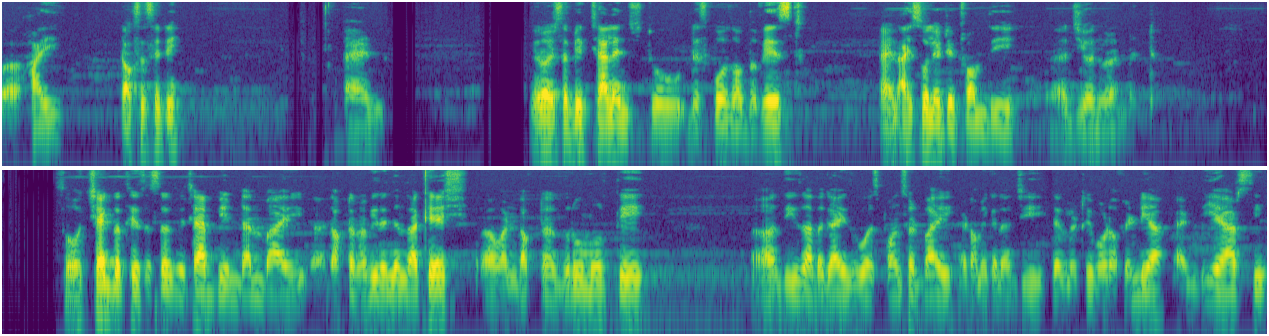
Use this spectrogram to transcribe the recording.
uh, high toxicity and you know it is a big challenge to dispose of the waste and isolate it from the uh, geo environment. So, check the theses which have been done by uh, Dr. Ravi Ranjan Rakesh uh, and Dr. Guru Murthy. Uh, these are the guys who were sponsored by Atomic Energy Regulatory Board of India and BARC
